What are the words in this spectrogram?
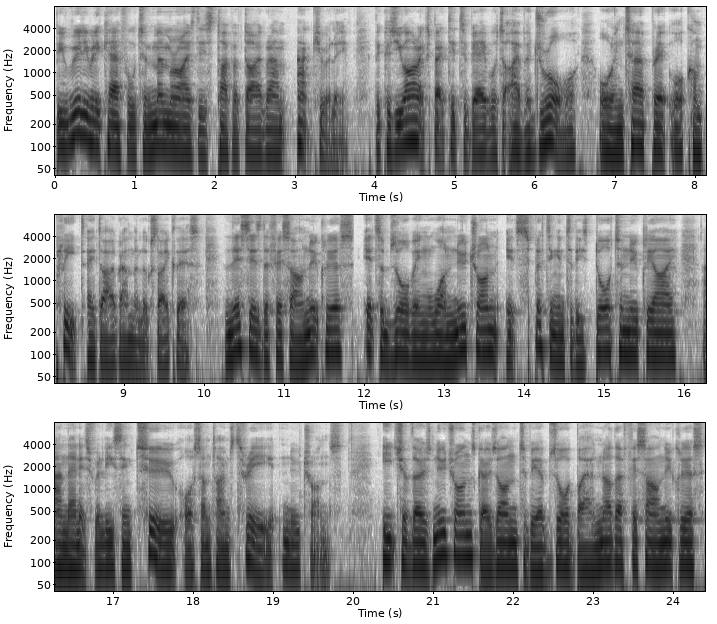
Be really, really careful to memorize this type of diagram accurately because you are expected to be able to either draw or interpret or complete a diagram that looks like this. This is the fissile nucleus. It's absorbing one neutron, it's splitting into these daughter nuclei, and then it's releasing two or sometimes three neutrons. Each of those neutrons goes on to be absorbed by another fissile nucleus,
